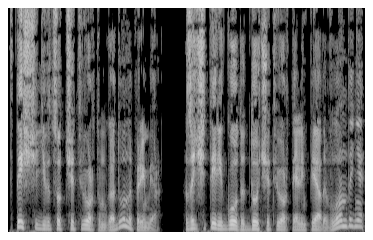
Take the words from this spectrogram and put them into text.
В 1904 году, например, за четыре года до четвертой Олимпиады в Лондоне,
